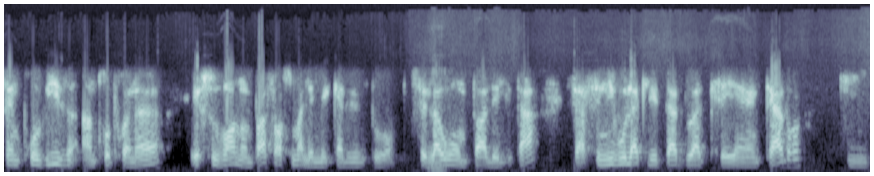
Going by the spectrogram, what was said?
s'improvisent entrepreneurs et souvent n'ont pas forcément les mécanismes pour. C'est là où on parle de l'État. C'est à ce niveau-là que l'État doit créer un cadre qui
